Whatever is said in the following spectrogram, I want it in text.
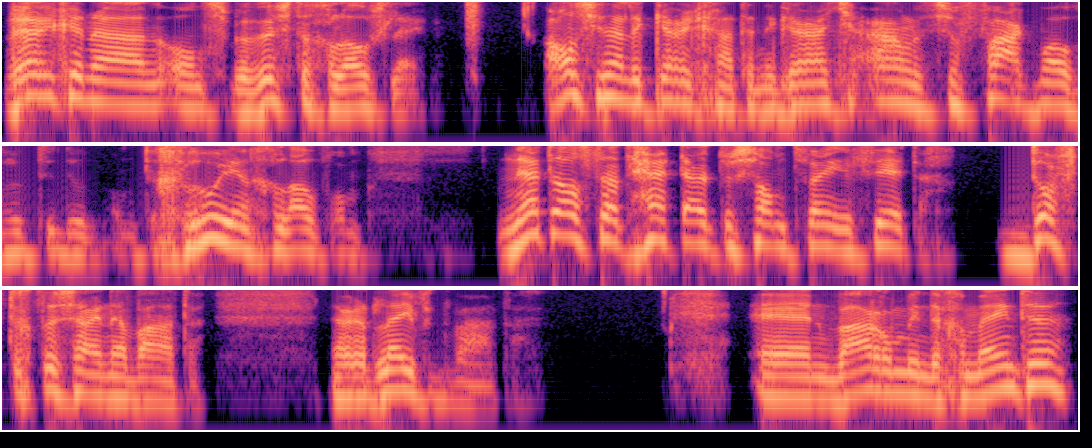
werken aan ons bewuste geloofsleven. Als je naar de kerk gaat en ik raad je aan het zo vaak mogelijk te doen. Om te groeien in geloof. Om, net als dat het uit Psalm 42. Dorstig te zijn naar water. Naar het levend water. En waarom in de gemeente?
